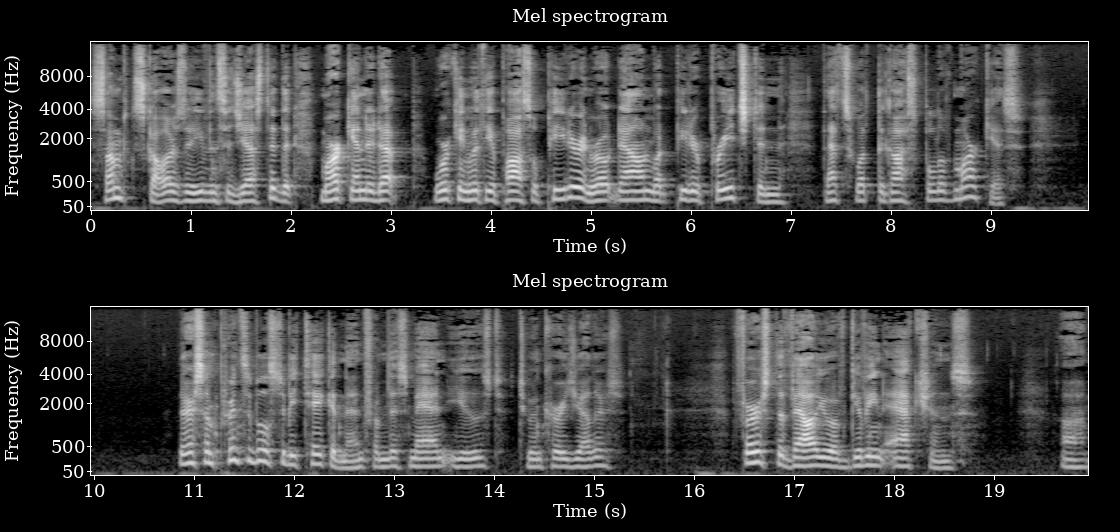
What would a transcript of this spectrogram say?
Some scholars have even suggested that Mark ended up working with the Apostle Peter and wrote down what Peter preached, and that's what the Gospel of Mark is. There are some principles to be taken then from this man used to encourage others. First, the value of giving actions uh,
